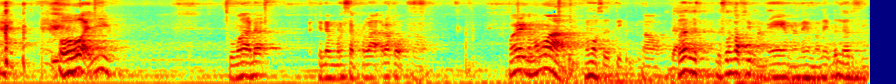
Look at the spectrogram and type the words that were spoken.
oh anjing. Cuma ada tidak meresap rokok Woi ngomong mah Ngomong setik. no Soalnya geus geus lengkap sih maneh, maneh, maneh bener sih.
